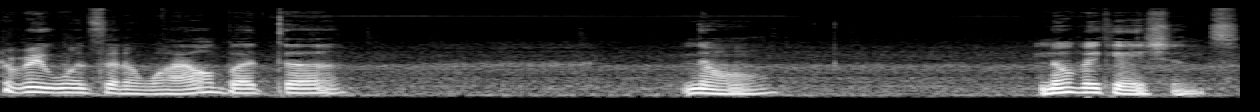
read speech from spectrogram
every once in a while, but uh, no, no vacations.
